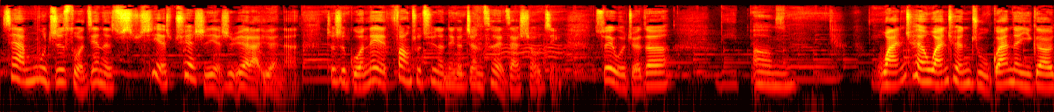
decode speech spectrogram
现在目之所见的确确实也是越来越难，就是国内放出去的那个政策也在收紧，所以我觉得，嗯。完全完全主观的一个，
